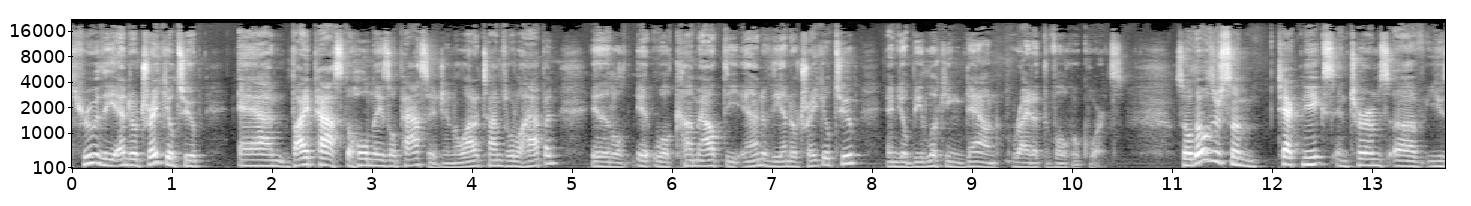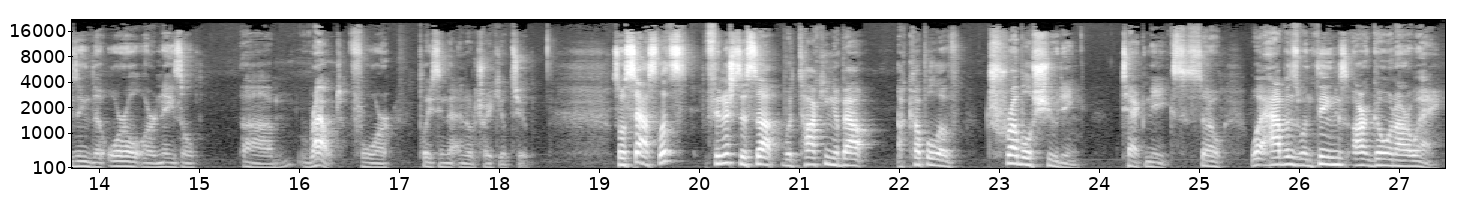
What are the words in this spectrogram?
through the endotracheal tube and bypass the whole nasal passage. And a lot of times, what will happen is it'll it will come out the end of the endotracheal tube, and you'll be looking down right at the vocal cords. So those are some techniques in terms of using the oral or nasal um, route for placing the endotracheal tube. So Sass, let's finish this up with talking about a couple of troubleshooting techniques. So, what happens when things aren't going our way?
